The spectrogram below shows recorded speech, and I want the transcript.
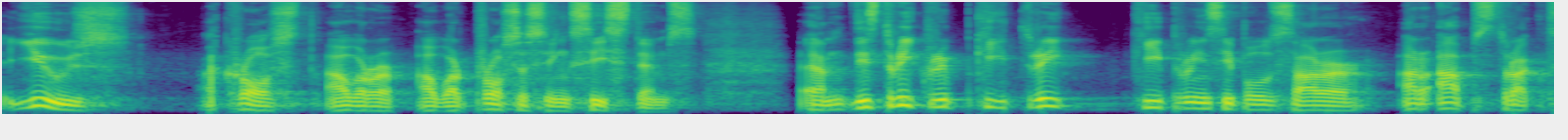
use across our, our processing systems. Um, these three key, three key principles are, are abstract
